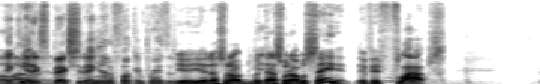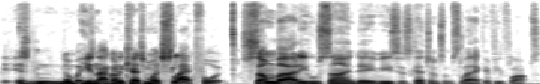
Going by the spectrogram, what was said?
Oh, they I can't expect shit. They ain't got a fucking president. Yeah, yeah, that's what I. But Yeah. that's what I was saying. If it flops, it's no, he's not going to catch much slack for it. Somebody who signed Dave East is catching some slack if he flops.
